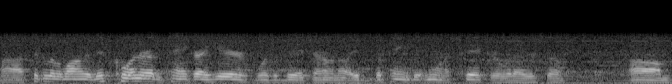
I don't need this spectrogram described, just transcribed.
Uh, took a little longer. This corner of the tank right here was a bitch. I don't know. It, the paint didn't want to stick or whatever. So um,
